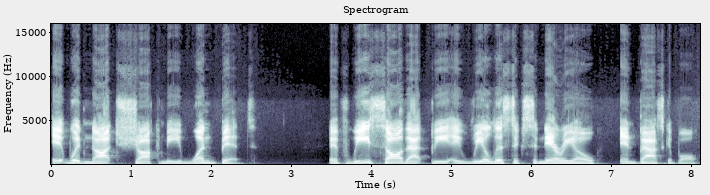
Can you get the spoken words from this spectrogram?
it would not shock me one bit if we saw that be a realistic scenario in basketball.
